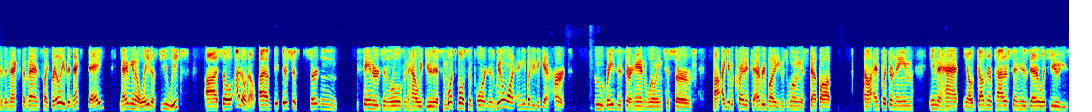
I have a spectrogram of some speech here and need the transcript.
to the next events. Like really the next day. You're not even going to wait a few weeks. Uh, so I don't know. Uh, there's just certain standards and rules in how we do this. And what's most important is we don't want anybody to get hurt who raises their hand willing to serve. Uh, I give a credit to everybody who's willing to step up uh, and put their name in the hat. You know, Governor Paterson, who's there with you, he's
